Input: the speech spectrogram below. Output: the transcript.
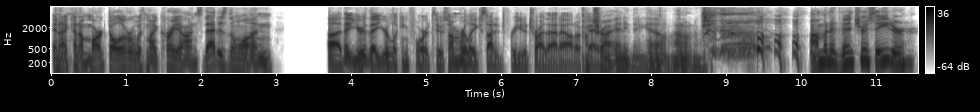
and I kind of marked all over with my crayons. That is the one. Uh, that you're that you're looking forward to, so I'm really excited for you to try that out. Okay, I'll try anything. Hell, I don't know. I'm an adventurous eater.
